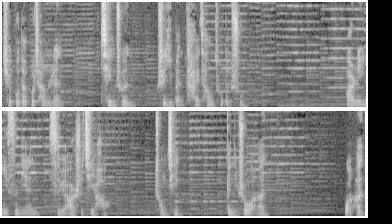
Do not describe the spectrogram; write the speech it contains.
却不得不承认，青春是一本太仓促的书。二零一四年四月二十七号，重庆，跟你说晚安，晚安。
